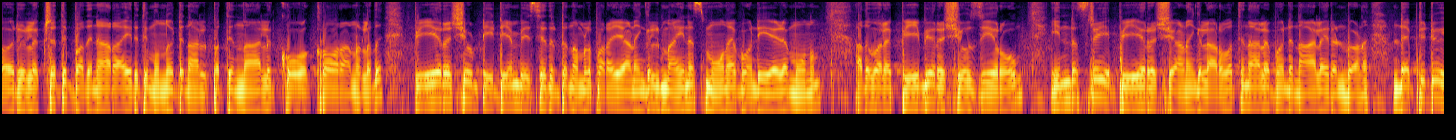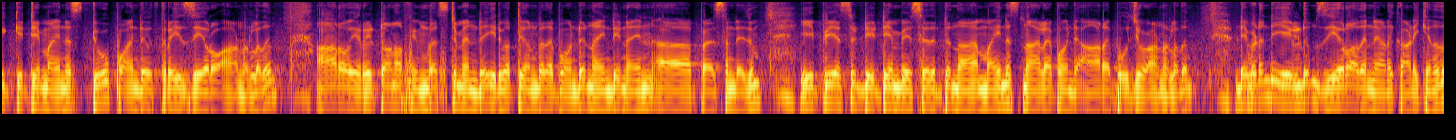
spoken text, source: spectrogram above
ഒരു ലക്ഷത്തി പതിനാറായിരത്തി മുന്നൂറ്റി നാൽപ്പത്തി നാല് കോ ക്രോറാണുള്ളത്. P E ratio T T M base ചെയ്തിട്ട് നമ്മൾ പറയുകയാണെങ്കിൽ മൈനസ് മൂന്ന് പോയിന്റ് ഏഴ് മൂന്നും അതുപോലെ പി ബി റഷ്യോ സീറോവും ഇൻഡസ്ട്രി പി ഇ റഷ്യോ ആണെങ്കിൽ അറുപത്തിനാല് പോയിന്റ് നാല് രണ്ടുമാണ് ഡെപ്റ്റ് to equity minus two point three zero ആണുള്ളത്. R O return of investment ഇരുപത്തി ഒൻപത് പോയിന്റ് നയന്റി നയൻ പെർസെന്റേജും E P S T T M base ചെയ്തിട്ട് മൈനസ് നാല് പോയിന്റ് ആറ് പൂജ്യമാണുള്ളത് ഡിവിഡൻഡ് ഈൽഡും സീറോ തന്നെയാണ് കാണിക്കുന്നത്.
